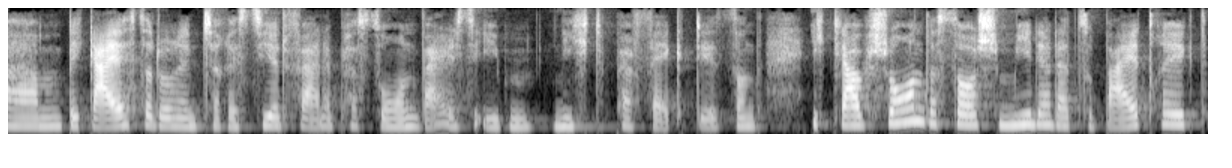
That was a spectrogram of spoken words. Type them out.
ähm, begeistert und interessiert für eine Person, weil sie eben nicht perfekt ist. Und ich glaube schon, dass Social Media dazu beiträgt,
